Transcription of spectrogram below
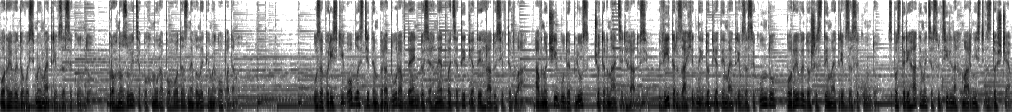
пориви до 8 метрів за секунду. Прогнозується похмура погода з невеликими опадами. У Запорізькій області температура вдень досягне 25 градусів тепла, а вночі буде плюс 14 градусів. Вітер західний до 5 метрів за секунду, пориви до 6 метрів за секунду. Спостерігатиметься суцільна хмарність з дощем.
